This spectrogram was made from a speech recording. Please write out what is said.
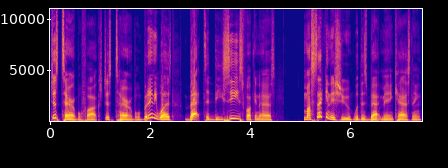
Just terrible, Fox. Just terrible. But, anyways, back to DC's fucking ass. My second issue with this Batman casting,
